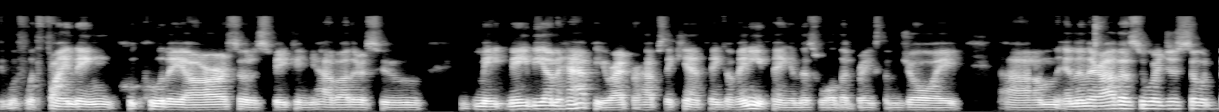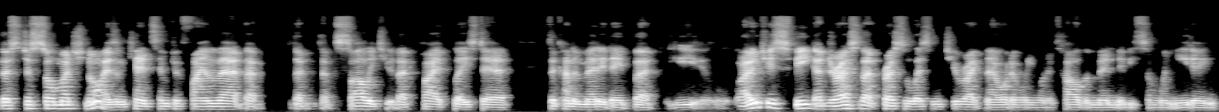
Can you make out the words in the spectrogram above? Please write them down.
with with finding who, who they are, so to speak, and you have others who may may be unhappy, right? Perhaps they can't think of anything in this world that brings them joy. Um, and then there are others who are just so there's just so much noise and can't seem to find that that that that solitude, that quiet place to to kind of meditate. But you, why don't you speak, address that person listening to you right now, whatever you want to tell them, and maybe someone needing,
